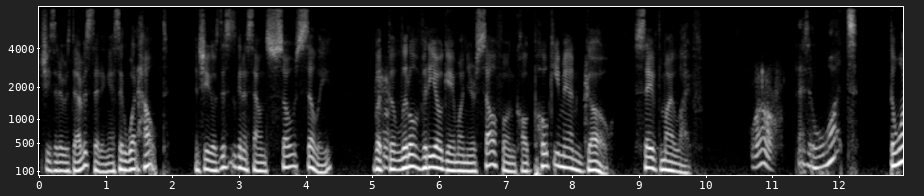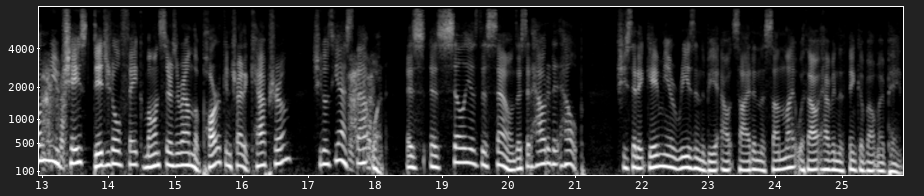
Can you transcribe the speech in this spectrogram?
she said it was devastating. I said, "What helped?" And she goes, "This is going to sound so silly, but Hmm. the little video game on your cell phone called Pokemon Go saved my life." Wow. And I said, "What? The one where you chase digital fake monsters around the park and try to capture them?" She goes, "Yes, that one." As as silly as this sounds, I said, "How did it help?" She said, "It gave me a reason to be outside in the sunlight without having to think about my pain."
